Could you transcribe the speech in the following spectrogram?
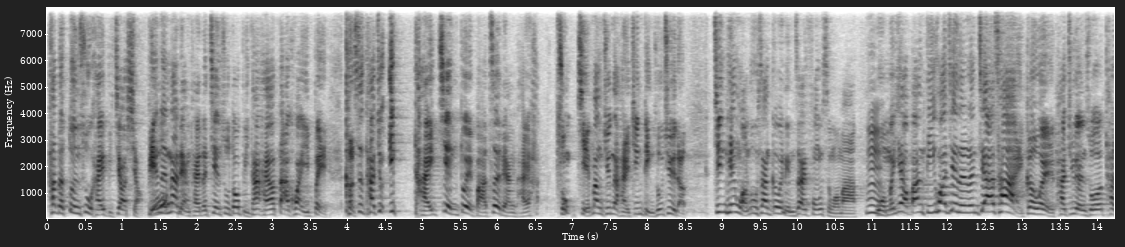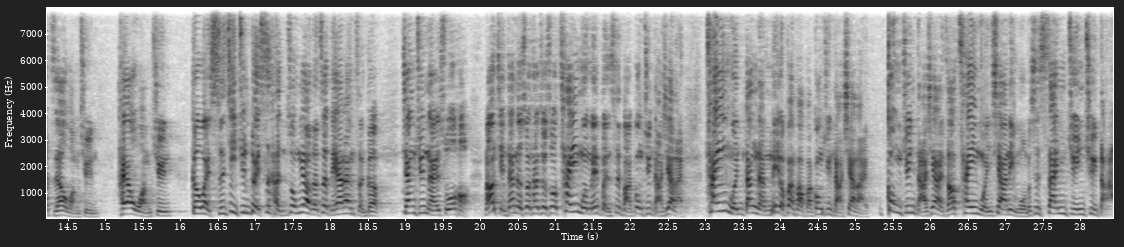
它的吨数还比较小，别人那两台的舰数都比它还要大快一倍，可是它就一台舰队把这两台从解放军的海军顶出去了。今天网络上各位你们在封什么吗？我们要帮敌化舰的人加菜。各位，他居然说他只要网军，他要网军。各位，实际军队是很重要的，这等下让整个。将军来说哈，然后简单的说，他就说蔡英文没本事把共军打下来。蔡英文当然没有办法把共军打下来，共军打下来，只要蔡英文下令，我们是三军去打，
